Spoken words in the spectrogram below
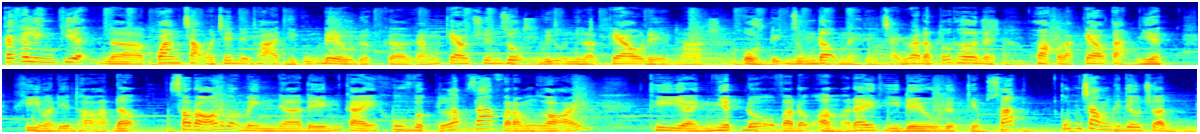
Các cái linh kiện quan trọng ở trên điện thoại thì cũng đều được gắn keo chuyên dụng, ví dụ như là keo để mà ổn định rung động này để tránh va đập tốt hơn này, hoặc là keo tản nhiệt khi mà điện thoại hoạt động. Sau đó thì bọn mình đến cái khu vực lắp ráp và đóng gói thì à, nhiệt độ và độ ẩm ở đây thì đều được kiểm soát cũng trong cái tiêu chuẩn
